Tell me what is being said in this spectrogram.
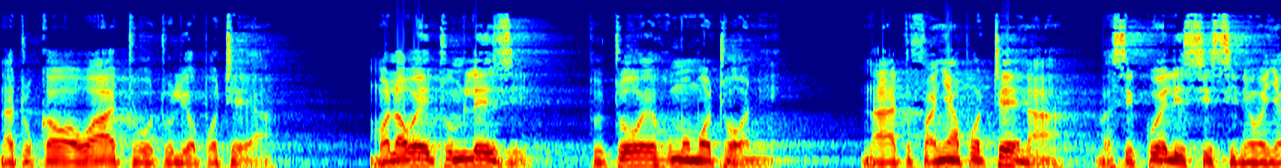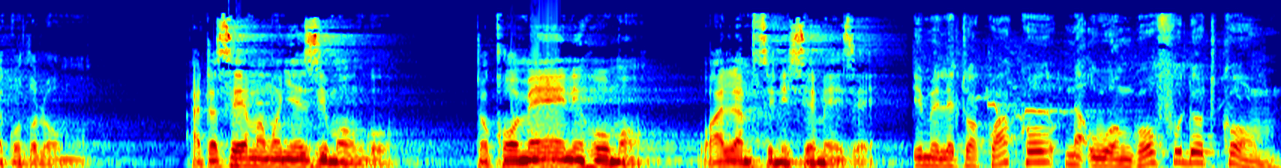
na tukawa watu tuliopotea. Mola wetu mlezi, tutoe humo motoni na tufanyapo tena basi kweli sisi ni wenye kudhulumu. Atasema Mwenyezi Mungu, tokomeeni humo wala msinisemeze. Imeletwa kwako na uongofu.com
